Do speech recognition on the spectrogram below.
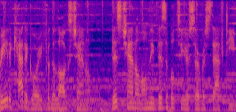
Create a category for the logs channel. This channel only visible to your server staff team.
